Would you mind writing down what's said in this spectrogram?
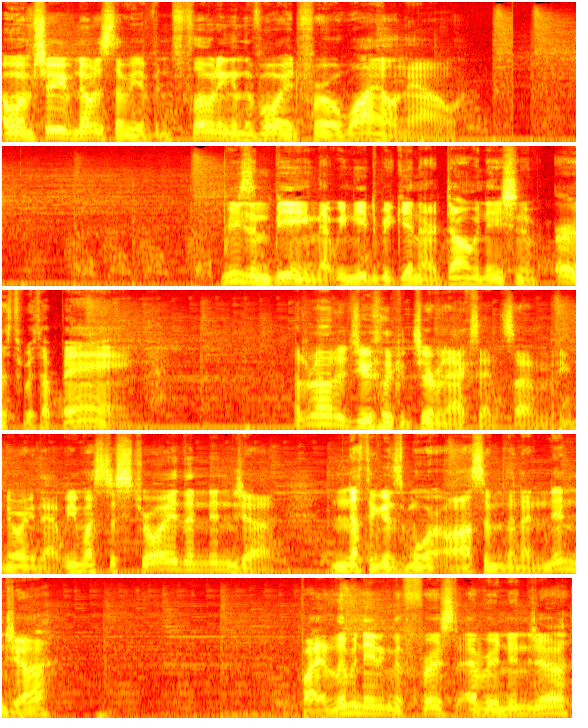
Oh, I'm sure you've noticed that we have been floating in the void for a while now. Reason being that we need to begin our domination of Earth with a bang. I don't know how to do like a German accent, so I'm ignoring that. We must destroy the ninja. Nothing is more awesome than a ninja. By eliminating the first ever ninja,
